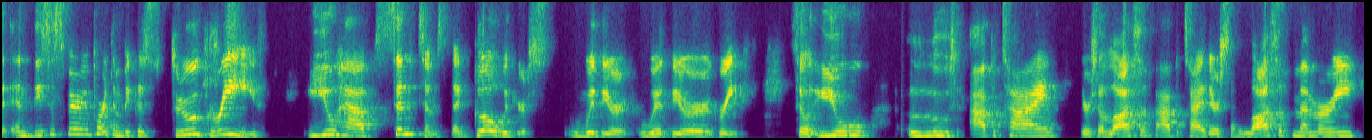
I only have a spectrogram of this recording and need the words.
and this is very important because through grief you have symptoms that go with your with your with your grief. So you lose appetite there's a loss of appetite there's a loss of memory.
